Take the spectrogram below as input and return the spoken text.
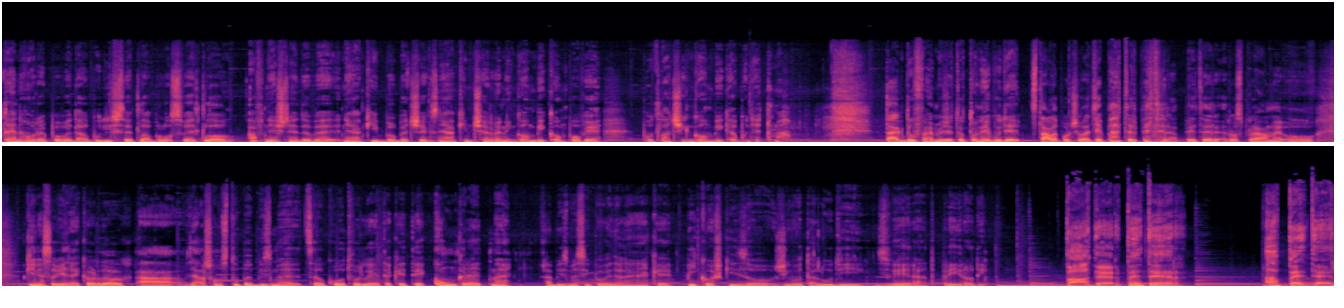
ten hore povedal, budíš svetla, bolo svetlo a v dnešnej dobe nejaký blbeček s nejakým červeným gombíkom povie, potlačím gombík a bude tma. Tak dúfajme, že toto nebude. Stále počúvate Pater, Peter a Peter. Rozprávame o Guinnessových rekordoch a v ďalšom stupe by sme celku otvorili aj také tie konkrétne, aby sme si povedali nejaké pikošky zo života ľudí, zvierat, prírody. Páter, Peter a Peter.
